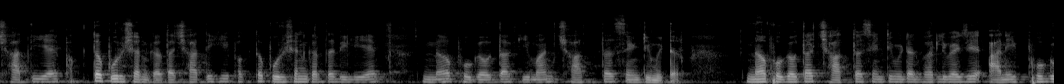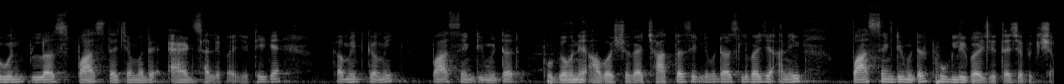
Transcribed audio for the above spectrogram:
छाती आहे फक्त पुरुषांकरता. छाती ही फक्त पुरुषांकरता दिली आहे. न फुगवता किमान शहात्तर सेंटीमीटर. न फुगवता शहात्तर सेंटीमीटर भरली पाहिजे आणि फुगवून प्लस पाच त्याच्यामध्ये ॲड झाले पाहिजे ठीक आहे? कमीत कमी पाच सेंटीमीटर फुगवणे आवश्यक आहे. शहात्तर सेंटीमीटर असली पाहिजे आणि पाच सेंटीमीटर फुगली पाहिजे त्याच्यापेक्षा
